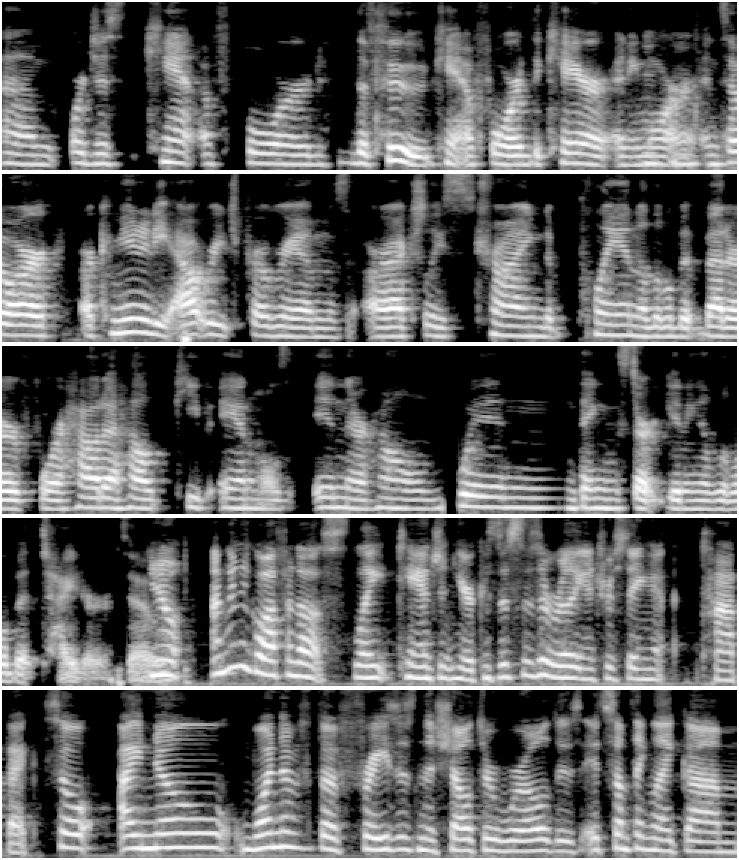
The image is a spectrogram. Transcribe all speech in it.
um, or just can't afford the food can't afford the care anymore mm-hmm. and so our our community outreach programs are actually trying to plan a little bit better for how to help keep animals in their home when things start getting a little bit tighter so you know i'm going to go off on a slight tangent here because this is a really interesting topic. So I know one of the phrases in the shelter world is it's something like um,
